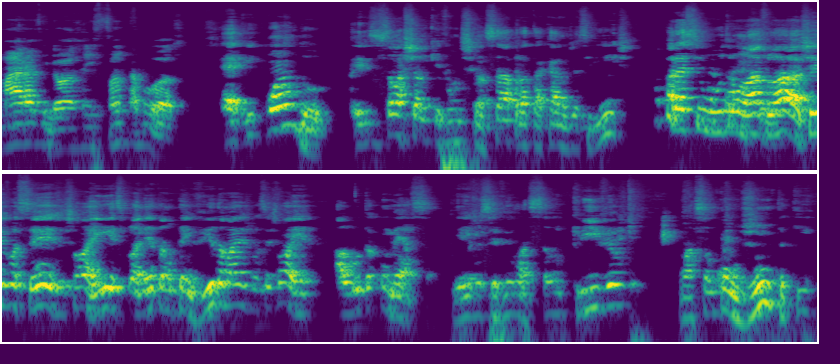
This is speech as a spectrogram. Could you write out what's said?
maravilhosa e fantabulosa. É, e quando eles estão achando que vão descansar para atacar no dia seguinte, aparece o Ultron lá e fala: Ah, achei vocês, vocês estão aí, esse planeta não tem vida, mas vocês estão aí. A luta começa. E aí você vê uma ação incrível, uma ação conjunta que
